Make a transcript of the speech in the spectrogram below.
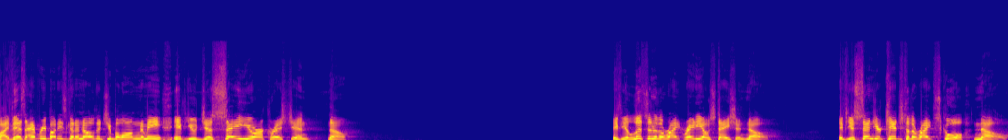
by this, everybody's going to know that you belong to me if you just say you're a Christian. No. If you listen to the right radio station, no. If you send your kids to the right school, no.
